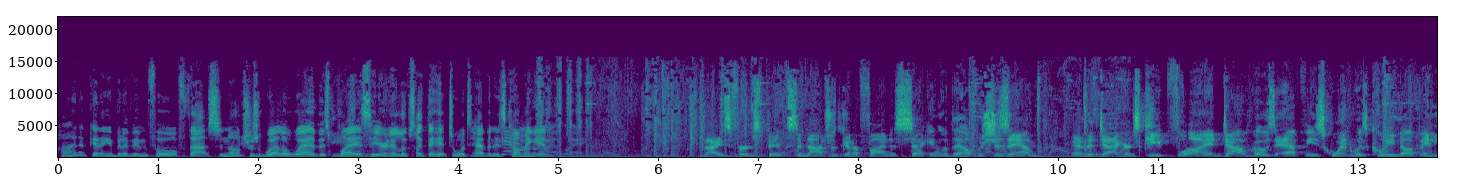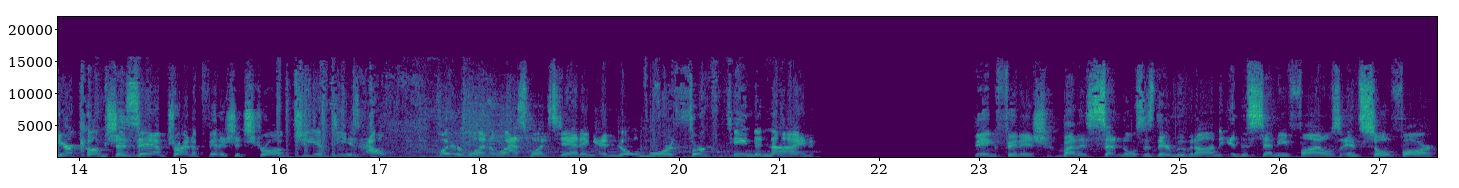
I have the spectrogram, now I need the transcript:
kind of getting a bit of info off that. Sinatraa's well aware there's players here, and it looks like the hit towards heaven is coming in. Nice first pick. Sinatraa's gonna find a second with the help of ShahZaM. And the daggers keep flying. Down goes Effys. Huynh was cleaned up. And here comes ShahZaM trying to finish it strong. gMd is out. Player one, last one standing, and no more. 13 to 9. Big finish by the Sentinels as they're moving on in the semifinals. And so far,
